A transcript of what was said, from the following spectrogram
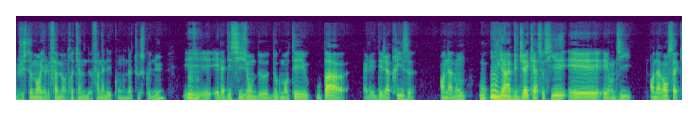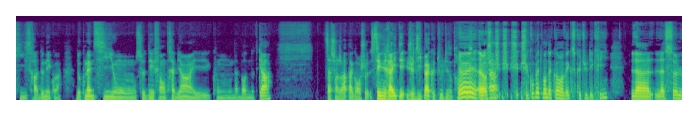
justement, il y a le fameux entretien de fin d'année qu'on a tous connu. Mmh et, et la décision d'augmenter ou pas, elle est déjà prise en amont, où il mmh. y a un budget qui est associé et, on dit en avance à qui il sera donné. Quoi. Donc même si on se défend très bien et qu'on aborde notre cas, ça changera pas grand-chose. C'est une réalité. Je dis pas que toutes les entreprises. alors je, suis complètement d'accord avec ce que tu décris. La, la seule...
